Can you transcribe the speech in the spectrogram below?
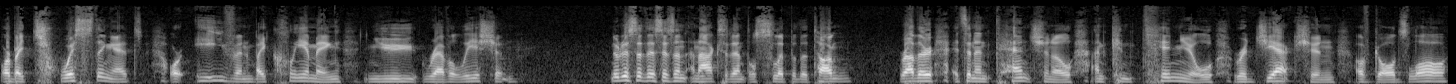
or by twisting it or even by claiming new revelation. Notice that this isn't an accidental slip of the tongue. Rather, it's an intentional and continual rejection of God's law.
